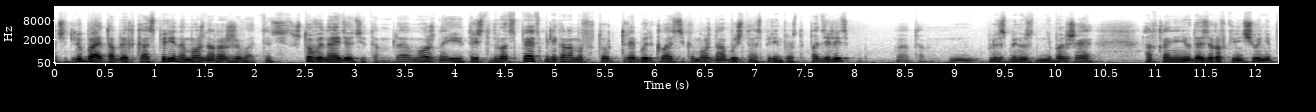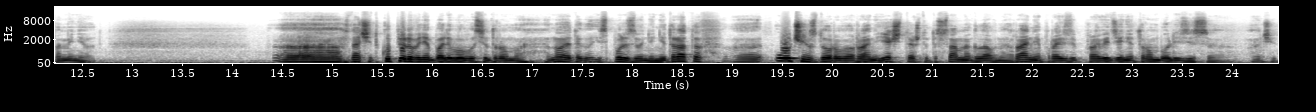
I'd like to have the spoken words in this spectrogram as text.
Значит, любая таблетка аспирина можно разжевать. Значит, что вы найдете там, да, можно и 325 миллиграммов, что требует классика, можно обычный аспирин просто поделить, да, там, плюс-минус небольшое отклонение в дозировке ничего не поменяет. А, значит, купирование болевого синдрома, ну, это использование нитратов. А, очень здорово ранее, я считаю, что это самое главное, ранее проведение тромболизиса, значит,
